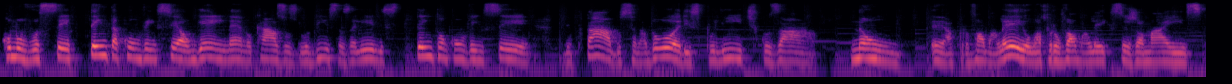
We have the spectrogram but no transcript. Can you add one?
como você tenta convencer alguém, né? No caso, os lobistas ali, eles tentam convencer deputados, senadores, políticos a não é, aprovar uma lei ou aprovar uma lei que seja mais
